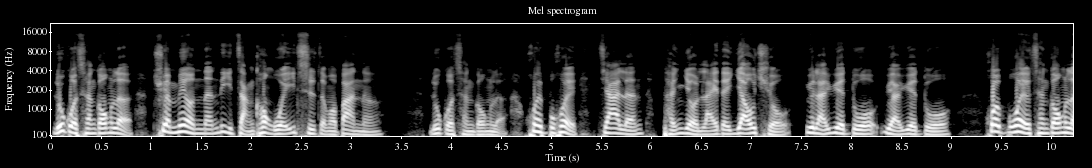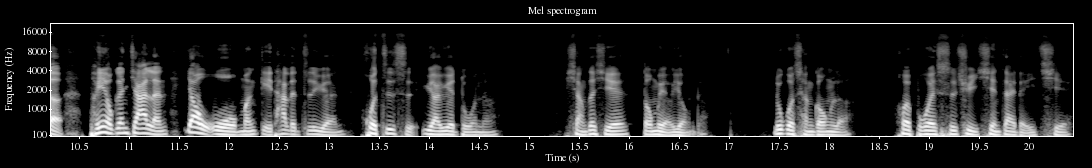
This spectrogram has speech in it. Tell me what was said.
如果成功了，却没有能力掌控维持，怎么办呢？如果成功了，会不会家人朋友来的要求越来越多，越来越多？会不会成功了，朋友跟家人要我们给他的资源或支持越来越多呢？想这些都没有用的。如果成功了，会不会失去现在的一切？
